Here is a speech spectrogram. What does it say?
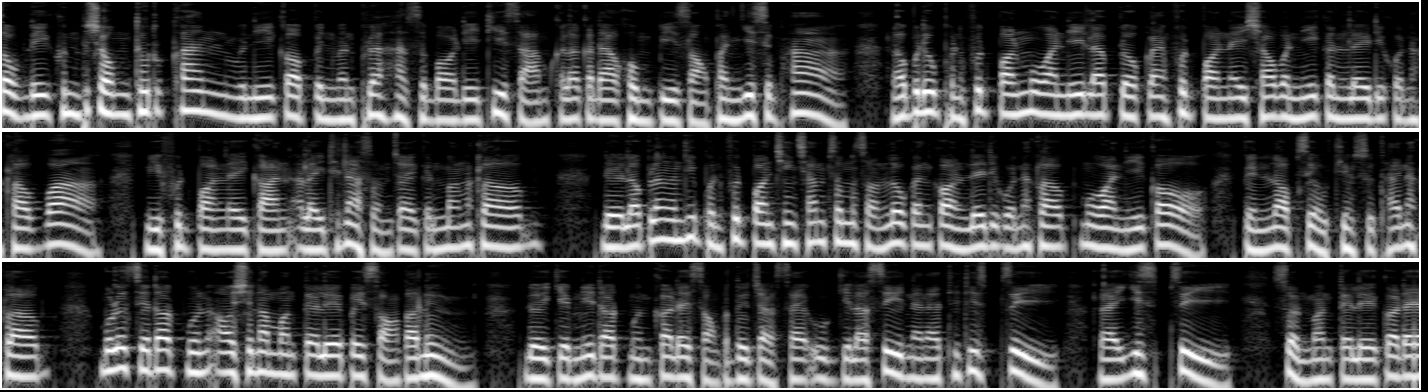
สวัสดีคุณผู้ชมทุกทุกๆท่าน วันนี้ก็เป็นวันพฤหัสบดีที่ 3 กรกฎาคมปี 2025 เราไปดูผลฟุตบอลเมื่อวานนี้และโปรแกรมฟุตบอลในเช้าวันนี้กันเลยดีกว่านะครับว่ามีฟุตบอลรายการอะไรที่น่าสนใจกันบ้างนะครับ เดี๋ยวเราเริ่มกันที่ผลฟุตบอลชิงแชมป์สโมสรโลกกันก่อนเลยดีกว่านะครับเมื่อวานนี้ก็เป็นรอบเสี่ทีมสุดท้ายนะครับบรูเซียดอร์ทมุนเอาชนะมอนเตเลไป 2 ต่อ 1 โดยเกมนี้ดอทมุนก็ได้ 2 ประตูจากแซอูกิลาซีในนาทีที่ 14 และ 24 ส่วนมอนเตเลก็ได้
